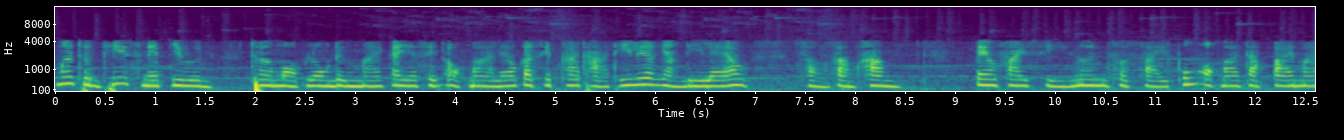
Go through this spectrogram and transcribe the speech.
เมื่อถึงที่สเนปยืน เธอหมอบลงดึงไม้กายสิทธิ์ออกมาแล้วกระซิบคาถาที่เลือกอย่างดีแล้วสองสามคำ เปลวไฟสีเงินสดใสพุ่งออกมาจากปลายไม้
